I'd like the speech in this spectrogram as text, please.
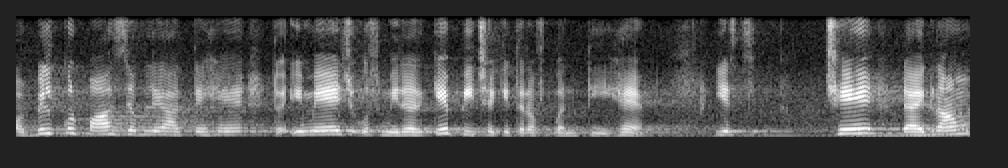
और बिल्कुल पास जब ले आते हैं तो इमेज उस मिरर के पीछे की तरफ़ बनती है। ये छः डायग्राम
